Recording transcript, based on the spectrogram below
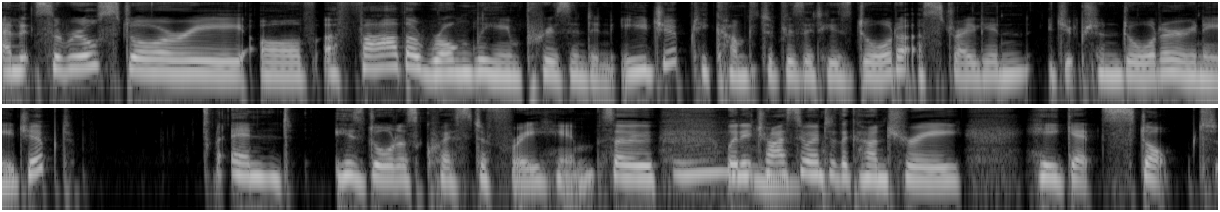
and it's a real story of a father wrongly imprisoned in Egypt. He comes to visit his daughter, Australian Egyptian daughter in Egypt and his daughter's quest to free him. So when he tries to enter the country, he gets stopped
